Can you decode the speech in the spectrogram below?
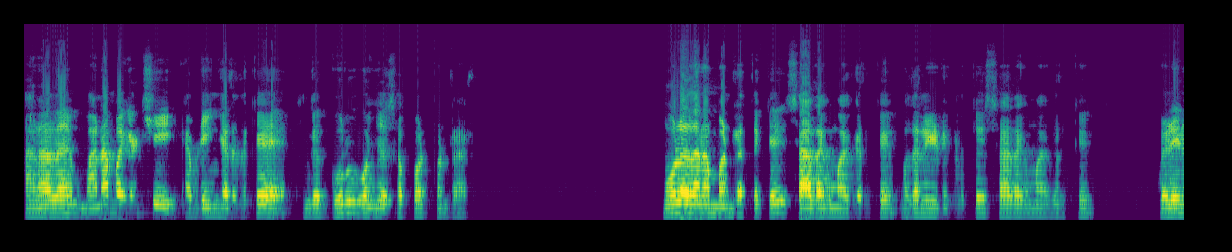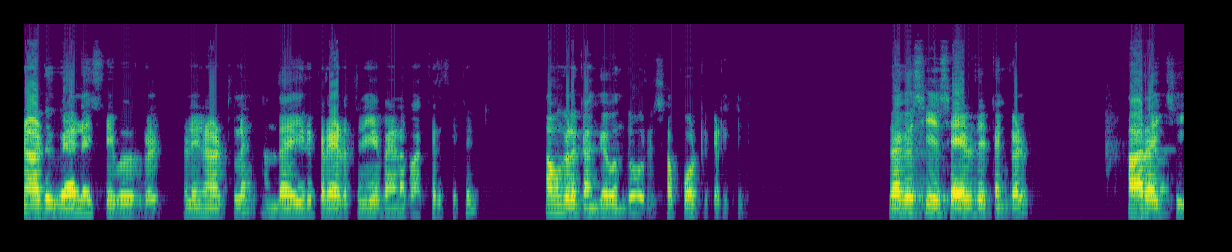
அதனால மனமகிழ்ச்சி அப்படிங்கிறதுக்கு இங்க குரு கொஞ்சம் சப்போர்ட் பண்றாரு. மூலதனம் பண்ணுறதுக்கு சாதகமாக இருக்குது முதலீடுகளுக்கு சாதகமாக இருக்குது வெளிநாடு வேலை செய்பவர்கள் வெளிநாட்டில் அந்த இருக்கிற இடத்துலையே வேலை பார்க்குறதுக்கு அவங்களுக்கு அங்கே வந்து ஒரு சப்போர்ட் கிடைக்குது. ரகசிய செயல் திட்டங்கள் ஆராய்ச்சி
